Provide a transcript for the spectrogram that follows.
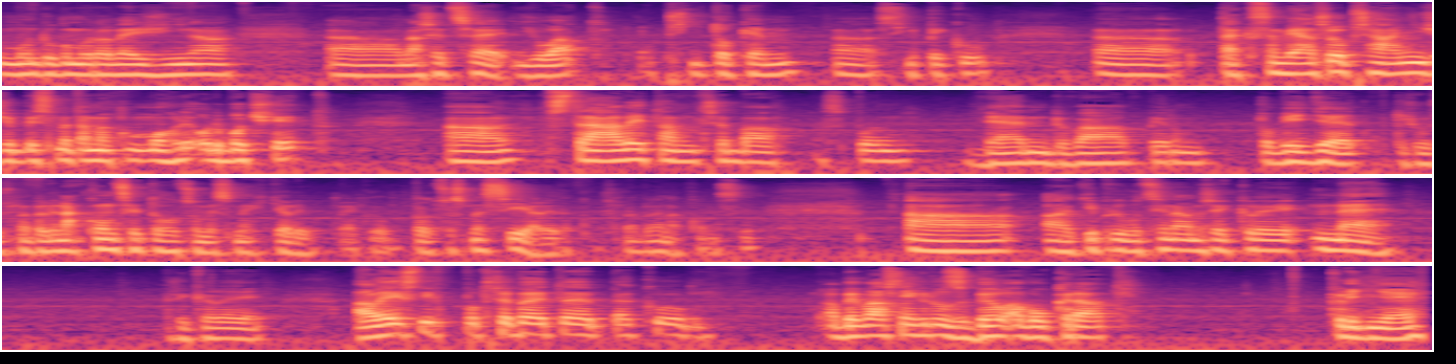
Mundugumorové žína eh, na řece Juat, přítokem Sípiku, tak jsem vyjádřil přání, že bychom tam jako mohli odbočit a strávit tam třeba aspoň den, dva, jenom to vidět, protože už jsme byli na konci toho, co my jsme chtěli, jako, pro co jsme si jeli, tak už jsme byli na konci. A, a ti průvodci nám řekli ne. Říkali, ale jestli potřebujete, jako, aby vás někdo zbyl a okrad, klidně,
